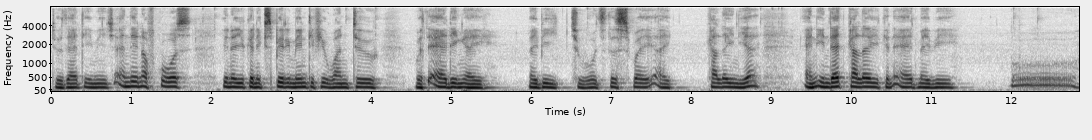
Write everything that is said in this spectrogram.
to that image and then of course you know you can experiment if you want to with adding a maybe towards this way a color in here and in that color you can add maybe oh,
